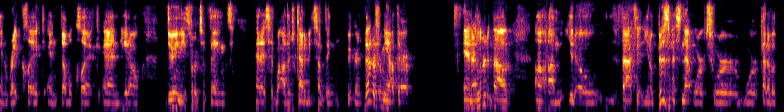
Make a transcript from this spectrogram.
and right click and double click and, you know, doing these sorts of things. And I said, wow, there's got to be something bigger and better for me out there. And I learned about um, you know, the fact that you know business networks were were kind of a,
